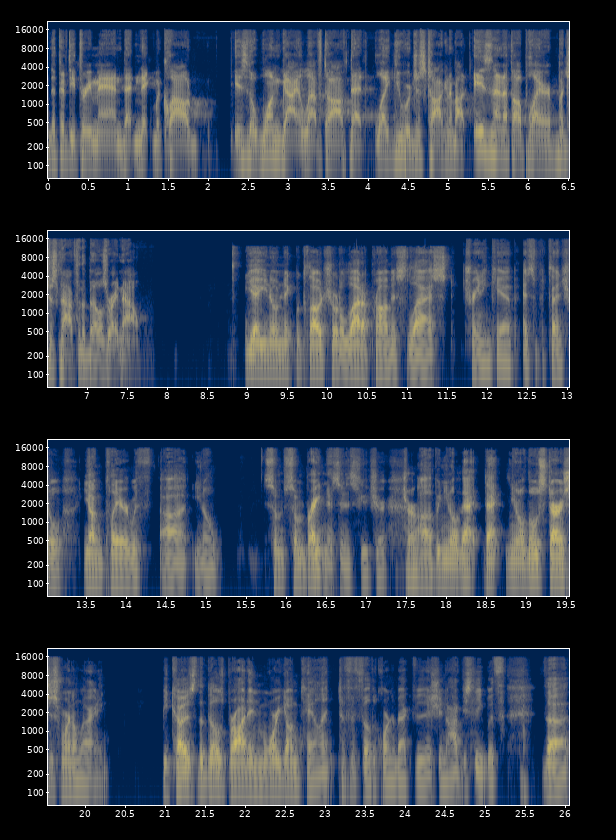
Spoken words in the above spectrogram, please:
the 53 man, that Nick McCloud is the one guy left off that, like you were just talking about, is an NFL player, but just not for the Bills right now? Yeah, you know, Nick McCloud showed a lot of promise last training camp as a potential young player with, uh, you know, some some brightness in his future. Sure. Uh, but you know that that you know those stars just weren't aligning because the Bills brought in more young talent to fulfill the cornerback position. Obviously, with the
